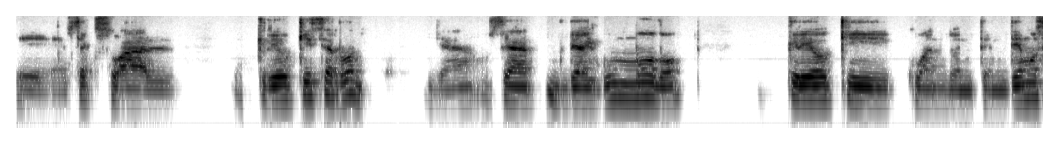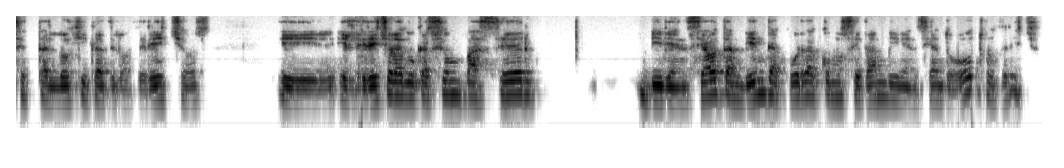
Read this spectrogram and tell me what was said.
eh, sexual, creo que es erróneo. ¿ya? O sea, de algún modo, creo que cuando entendemos estas lógicas de los derechos, eh, el derecho a la educación va a ser vivenciado también de acuerdo a cómo se van vivenciando otros derechos.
